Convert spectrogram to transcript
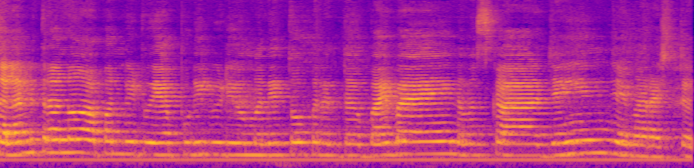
चला मित्रांनो आपण भेटूया पुढील व्हिडिओमध्ये तोपर्यंत बाय बाय नमस्कार. जय हिंद जय महाराष्ट्र.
